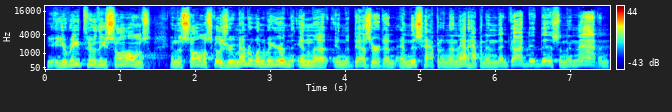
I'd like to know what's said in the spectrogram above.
You read through these Psalms, and the psalmist goes, Remember when we were in the, in the, in the desert, and, and this happened, and then that happened, and then God did this, and then that. And,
